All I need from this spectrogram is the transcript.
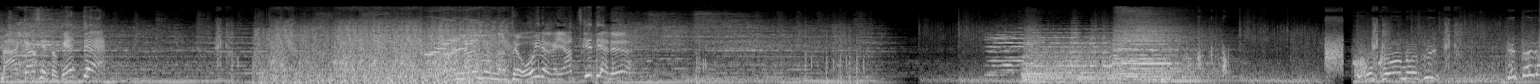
任せとけって。反乱軍なんてオイラがやっつけてやるここはまずい。撤退だ！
